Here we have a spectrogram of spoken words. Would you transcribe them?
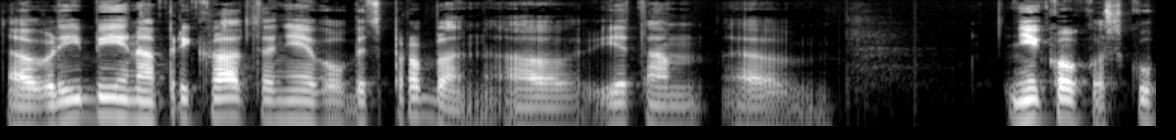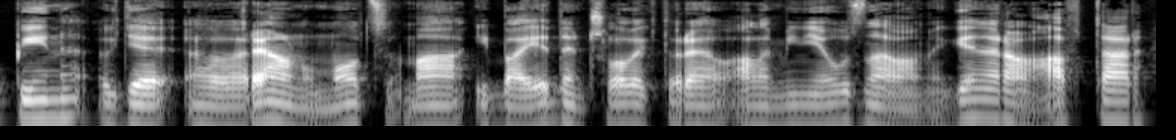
E, v Líbii napríklad nie je vôbec problém. E, je tam niekoľko skupín, kde reálnu moc má iba jeden človek, ktorého ale my neuznávame. Generál Haftar,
